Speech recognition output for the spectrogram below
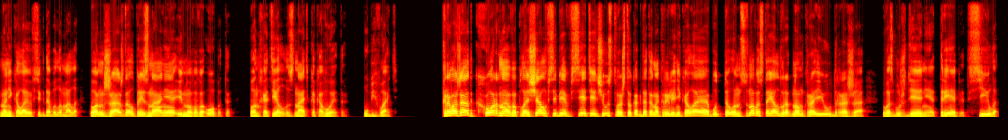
но Николаю всегда было мало. Он жаждал признания и нового опыта. Он хотел знать, каково это — убивать. Кровожад Кхорна воплощал в себе все те чувства, что когда-то накрыли Николая, будто он снова стоял в родном краю, дрожа. Возбуждение, трепет, сила,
